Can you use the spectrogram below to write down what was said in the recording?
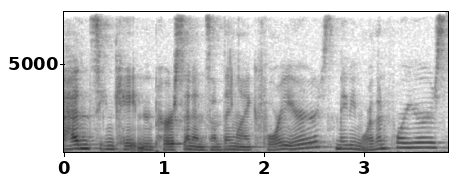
I hadn't seen Kate in person in something like four years, maybe more than four years.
